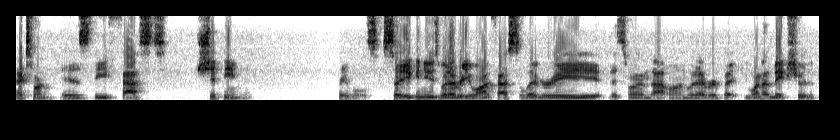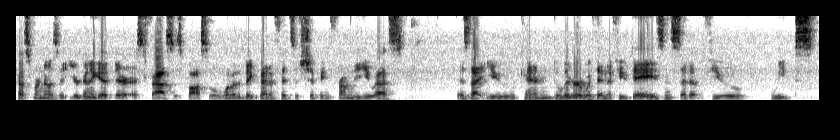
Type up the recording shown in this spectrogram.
Next one is the fast shipping labels. So you can use whatever you want, fast delivery, this one, that one, whatever, but you want to make sure the customer knows that you're going to get there as fast as possible. One of the big benefits of shipping from the US is that you can deliver within a few days instead of a few weeks.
